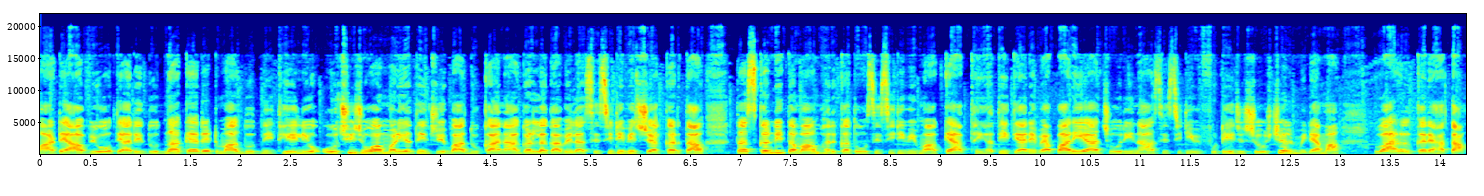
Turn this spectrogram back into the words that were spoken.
માટે આવ્યો ત્યારે દૂધના કેરેટમાં દૂધની થેલીઓ ઓછી જોવા મળી હતી, જે બાદ દુકાન આગળ લગાવેલા સીસીટીવી ચેક કરતા તસ્કરની તમામ હરકતો સીસીટીવીમાં કેદ થઈ હતી. ત્યારે વેપારીએ આ ચોરીના સીસીટીવી ફૂટેજ સોશિયલ મીડિયામાં વાયરલ કર્યા હતા.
